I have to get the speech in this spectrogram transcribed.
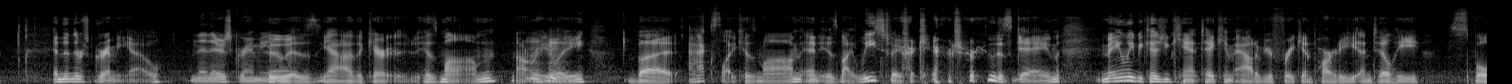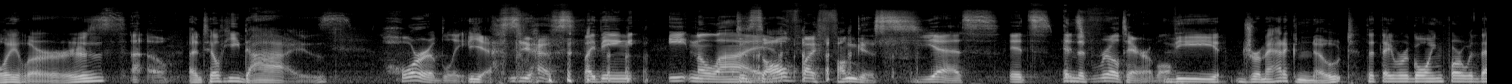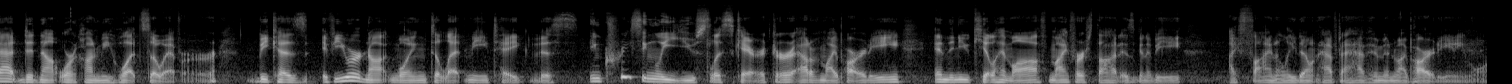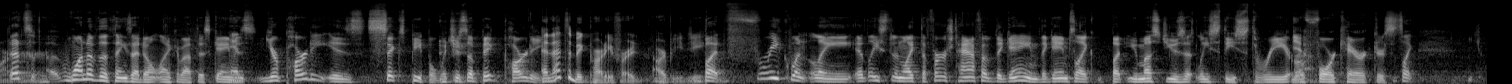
And then there's Gremio, And then there's Gremio. who is yeah the character his mom, not Mm-hmm. really, but acts like his mom and is my least favorite character in this game, mainly because you can't take him out of your freaking party until he spoilers Uh oh. until he dies. Horribly. Yes. Yes. By being eaten alive. Dissolved by fungus. Yes. It's And it's the- real terrible. The dramatic note that they were going for with that did not work on me whatsoever. Because if you are not going to let me take this increasingly useless character out of my party and then you kill him off, my first thought is going to be, I finally don't have to have him in my party anymore. That's uh, one of the things I don't like about this game And- is your party is six people, which is a big party. and that's a big party for an RPG. but frequently, at least in like the first half of the game, the game's like, but you must use at least these three or Yeah. four characters. It's like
